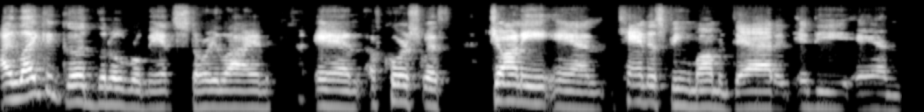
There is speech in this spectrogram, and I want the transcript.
I like a good little romance storyline, and of course with Johnny and Candice being mom and dad, and Indi and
